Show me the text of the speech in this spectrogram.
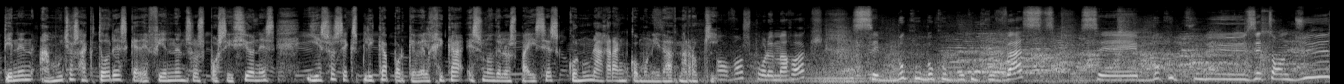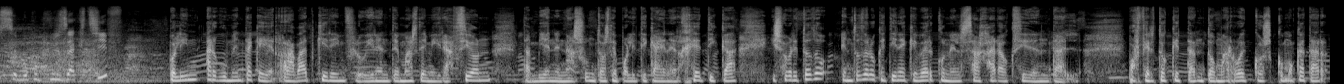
Tienen a muchos actores que defienden sus posiciones y eso se explica porque Bélgica es uno de los países con una gran comunidad marroquí. C'est c'est beaucoup plus actif. Pauline argumenta que Rabat quiere influir en temas de migración, también en asuntos de política energética y sobre todo en todo lo que tiene que ver con el Sáhara Occidental. Por cierto que tanto Marruecos como Qatar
